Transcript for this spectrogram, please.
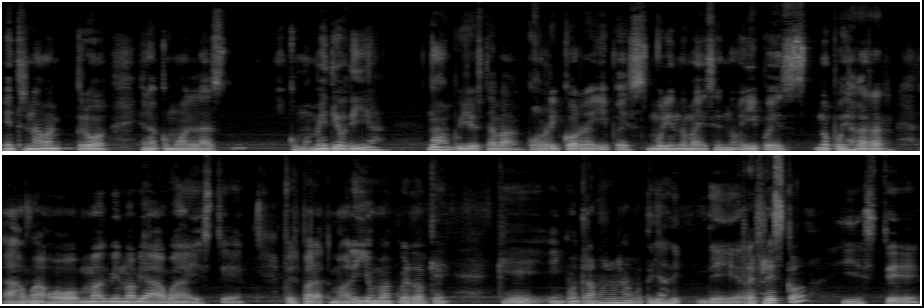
entrenaban creo era como a las como a mediodía. No, pues yo estaba corre y corre y pues muriéndome de sed, ¿no? Y pues no podía agarrar agua o más bien no había agua, este, pues para tomar. Y yo me acuerdo que, que encontramos una botella de refresco y este,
